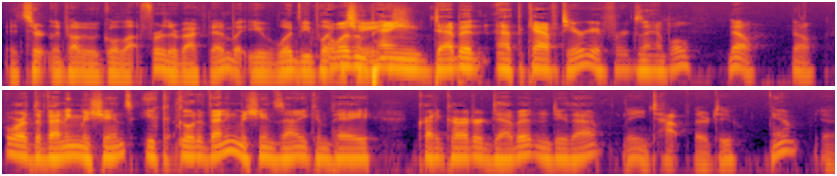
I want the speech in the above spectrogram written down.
it certainly probably would go a lot further back then. But you would be putting. I wasn't change. paying debit at the cafeteria, for example. No, no. or at the vending machines. You could go to vending machines now. You can pay credit card or debit and do that. Then you tap there too. Yeah, Yeah.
